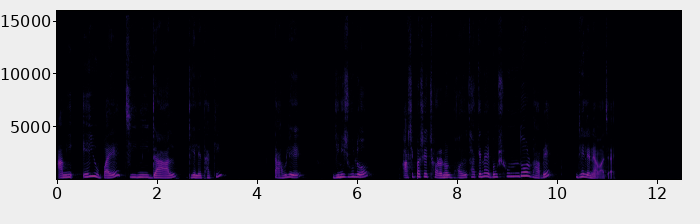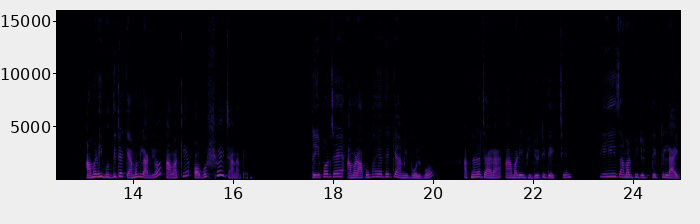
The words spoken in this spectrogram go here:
আমি এই উপায়ে চিনি, ডাল ঢেলে থাকি। তাহলে জিনিসগুলো আশেপাশে ছড়ানোর ভয়ও থাকে না এবং সুন্দরভাবে ঢেলে নেওয়া যায়। আমার এই বুদ্ধিটা কেমন লাগল আমাকে অবশ্যই জানাবেন। তো এ পর্যায়ে আমার আপু ভাইয়াদেরকে আমি বলব, আপনারা যারা আমার এই ভিডিওটি দেখছেন প্লিজ আমার ভিডিওটিতে একটি লাইক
